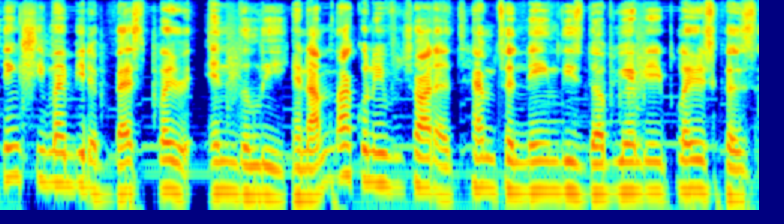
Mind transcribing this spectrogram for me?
think she might be the best player in the league. And I'm not going to even try to attempt to name these WNBA players because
